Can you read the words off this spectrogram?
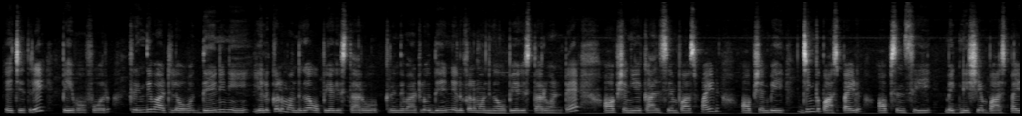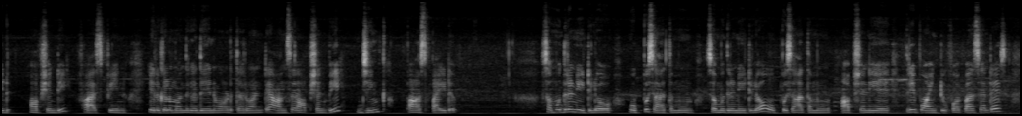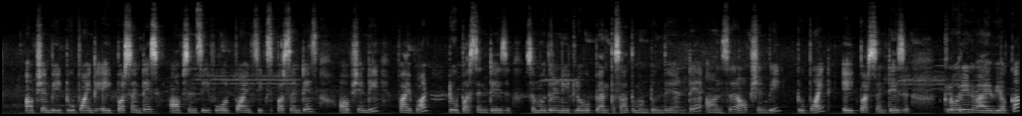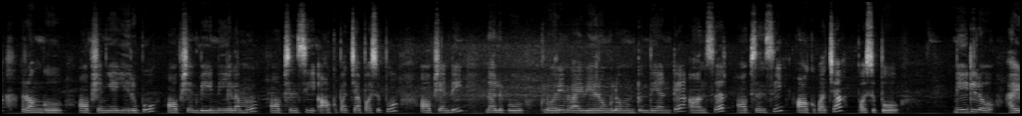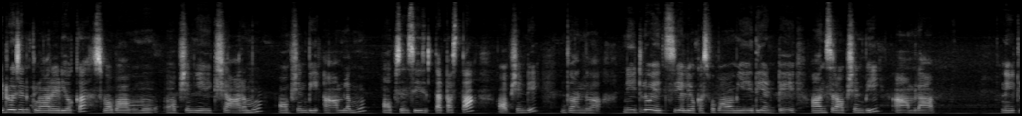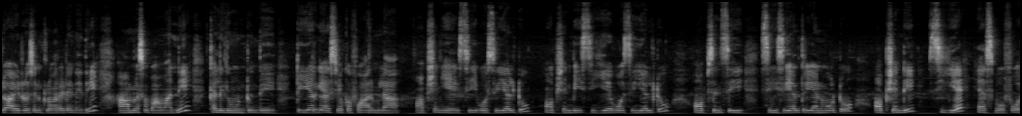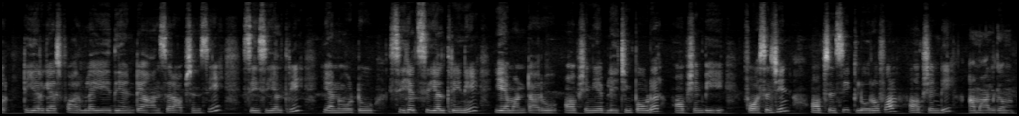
H three PO four. క్రింది వాటిలో దేనిని ఎలుకల మందుగా ఉపయోగిస్తారు? క్రింది వాటిలో దేన్ని ఎలుకల మందుగా ఉపయోగిస్తారు అంటే option A calcium phosphide option B zinc phosphide option C magnesium phosphide option D phosphine. ఎలుకల మందుగా దేన్ని వాడతారు అంటే answer option B zinc phosphide సముద్ర నీటిలో ఉప్పు శాతము. సముద్ర నీటిలో ఉప్పు శాతము. Option A three point two four percentage option B two point eight percentage option C four point six percentage option D five point two percentage సముద్ర నీటిలో ఉప్పు ఎంత శాతం ఉంటుంది అంటే answer option B two point eight percentage chlorine వాయువు యొక్క రంగు. ఆప్షన్ ఏ ఎరుపు ఆప్షన్ బి నీలము ఆప్షన్ సి ఆకుపచ్చ పసుపు ఆప్షన్ డి నలుపు. క్లోరిన్ వాయువు ఏ రంగులో ఉంటుంది అంటే ఆన్సర్ ఆప్షన్ సి ఆకుపచ్చ పసుపు. నీటిలో హైడ్రోజన్ క్లోరైడ్ యొక్క స్వభావము. ఆప్షన్ ఏ క్షారము ఆప్షన్ బి ఆమ్లము ఆప్షన్ సి తటస్థ ఆప్షన్ డి ద్వంద్వ. నీటిలో హెచ్సిఎల్ యొక్క స్వభావం ఏది అంటే ఆన్సర్ ఆప్షన్ బి ఆమ్ల. నీటిలో హైడ్రోజన్ క్లోరైడ్ అనేది ఆమ్ల స్వభావాన్ని కలిగి ఉంటుంది. టియర్ గ్యాస్ యొక్క formula option A COCL two option B CAOCL two option C CCL three NO two option D CASO four tear gas formula ఏది అంటే answer option C CCL three NO two CHCL త్రీని ఏమంటారు? Option A bleaching powder option B phosgene option C chloroform option D amalgam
